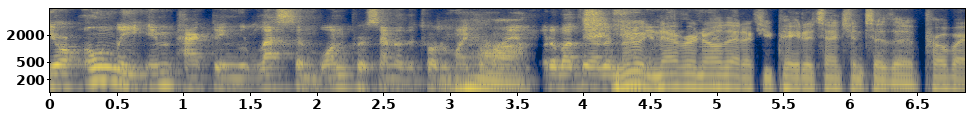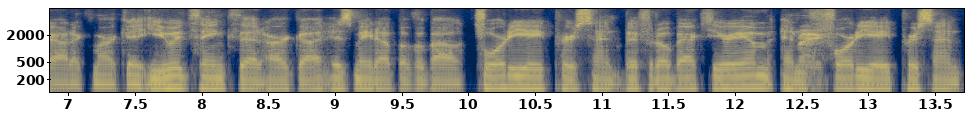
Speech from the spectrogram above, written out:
you're only impacting less than 1% of the total microbiome. What about the other? You would never know that if you paid attention to the probiotic market. You would think that our gut is made up of about 48% bifidobacterium and right. 48%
